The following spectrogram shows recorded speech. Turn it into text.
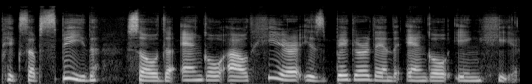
picks up speed so the angle out here is bigger than the angle in here.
